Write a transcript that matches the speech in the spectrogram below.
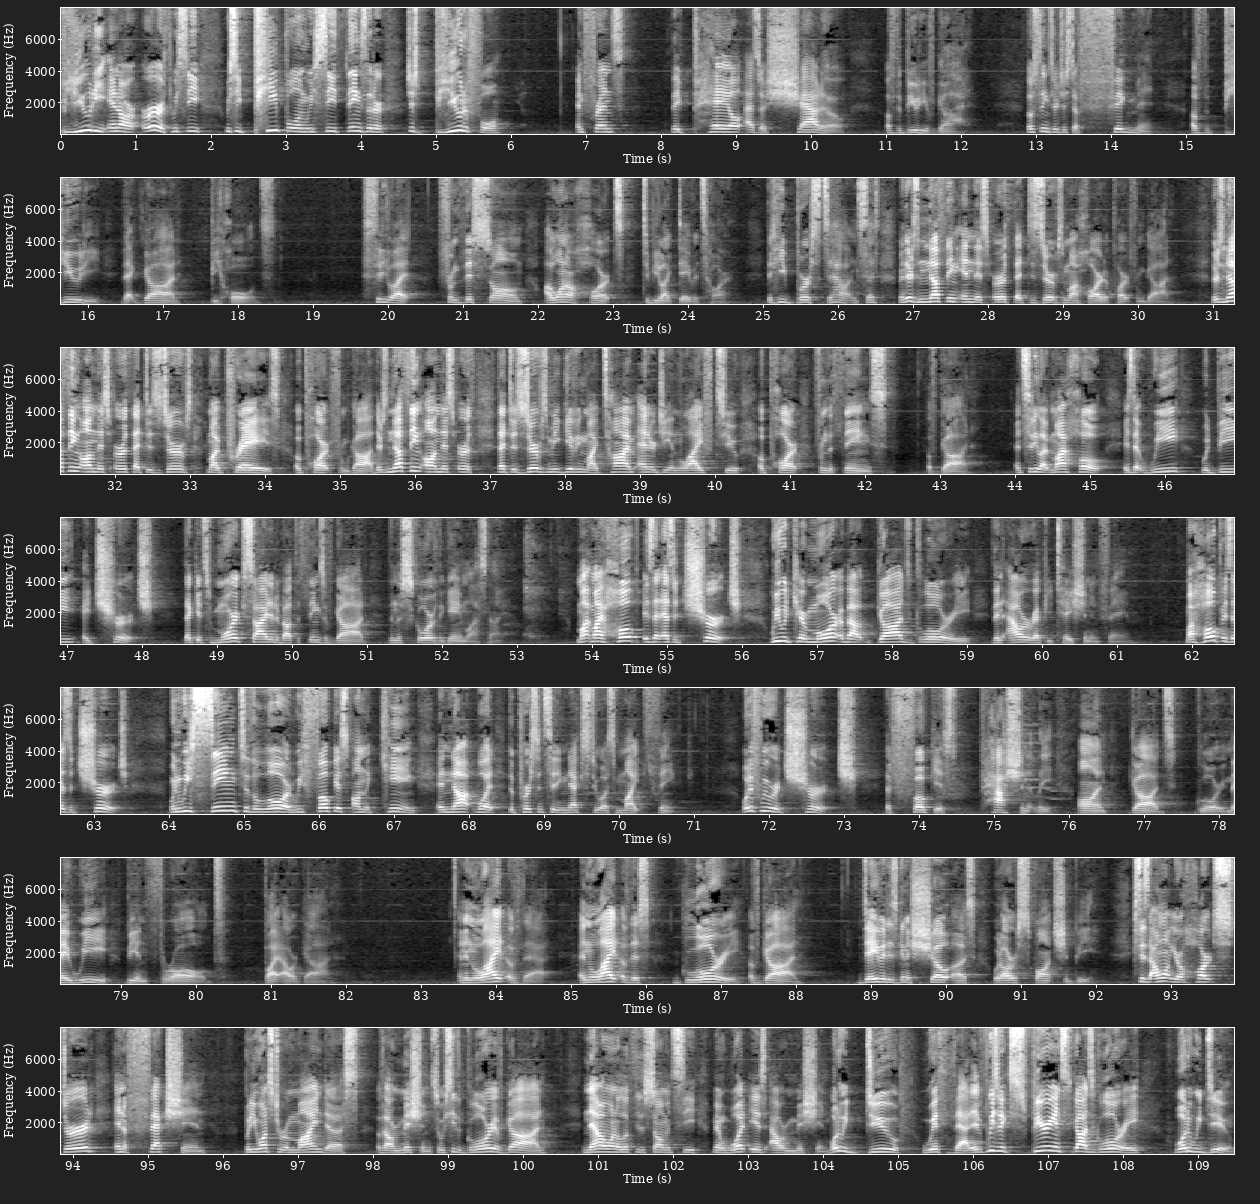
beauty in our earth. We see, we see people and we see things that are just beautiful. And friends, they pale as a shadow of the beauty of God. Those things are just a figment of the beauty that God beholds. City Light, from this psalm, I want our hearts to be like David's heart. That he bursts out and says, Man, there's nothing in this earth that deserves my heart apart from God. There's nothing on this earth that deserves my praise apart from God. There's nothing on this earth that deserves me giving my time, energy, and life to apart from the things of God. And City Light, my hope is that we would be a church that gets more excited about the things of God than the score of the game last night. My, my hope is that as a church, we would care more about God's glory than our reputation and fame. My hope is as a church, when we sing to the Lord, we focus on the King and not what the person sitting next to us might think. What if we were a church that focused passionately on God's glory. May we be enthralled by our God. And in light of that, in light of this glory of God, David is going to show us what our response should be. He says, I want your heart stirred in affection, but he wants to remind us of our mission. So we see the glory of God. Now I want to look through the psalm and see, man, what is our mission? What do we do with that? If we've experienced God's glory, what do we do?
